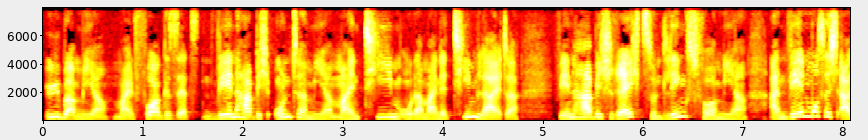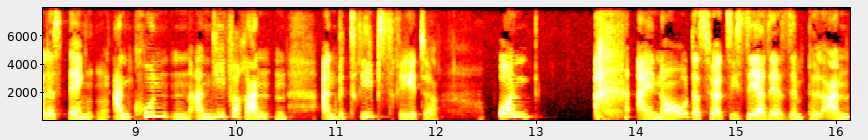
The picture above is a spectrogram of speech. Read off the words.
über mir, mein Vorgesetzten? Wen habe ich unter mir, mein Team oder meine Teamleiter? Wen habe ich rechts und links vor mir? An wen muss ich alles denken? An Kunden, an Lieferanten, an Betriebsräte. Und I know, das hört sich sehr, sehr simpel an,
